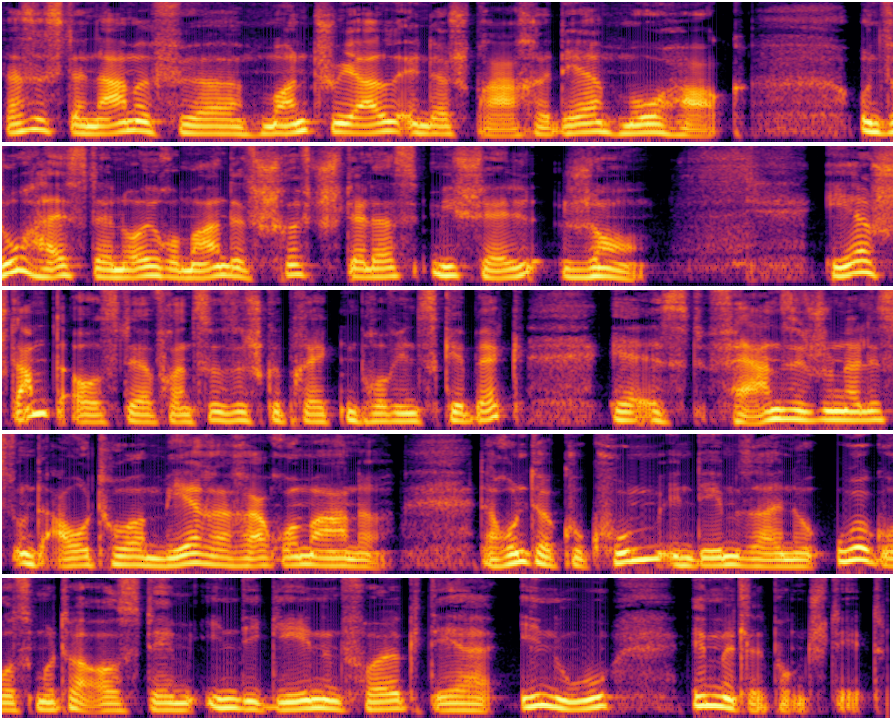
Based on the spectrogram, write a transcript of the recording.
das ist der Name für Montreal in der Sprache der Mohawk. Und so heißt der neue Roman des Schriftstellers Michel Jean. Er stammt aus der französisch geprägten Provinz Quebec. Er ist Fernsehjournalist und Autor mehrerer Romane, darunter Kukum, in dem seine Urgroßmutter aus dem indigenen Volk der Innu im Mittelpunkt steht.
